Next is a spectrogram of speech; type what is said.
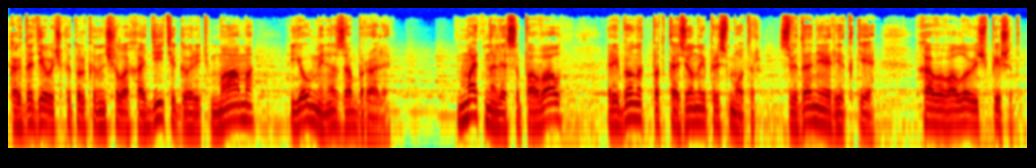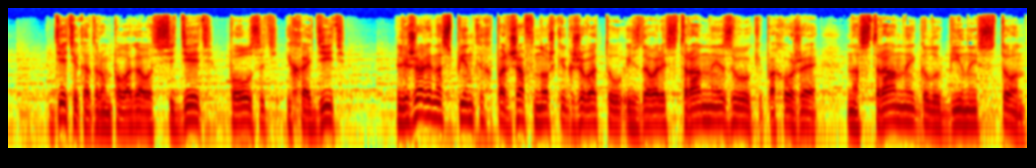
Когда девочка только начала ходить и говорить «мама», ее у меня забрали. Мать на лесоповал, ребенок под казенный присмотр. Свидания редкие. Хава Волович пишет – Дети, которым полагалось сидеть, ползать и ходить, лежали на спинках, поджав ножки к животу, и издавали странные звуки, похожие на странный голубиный стон.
